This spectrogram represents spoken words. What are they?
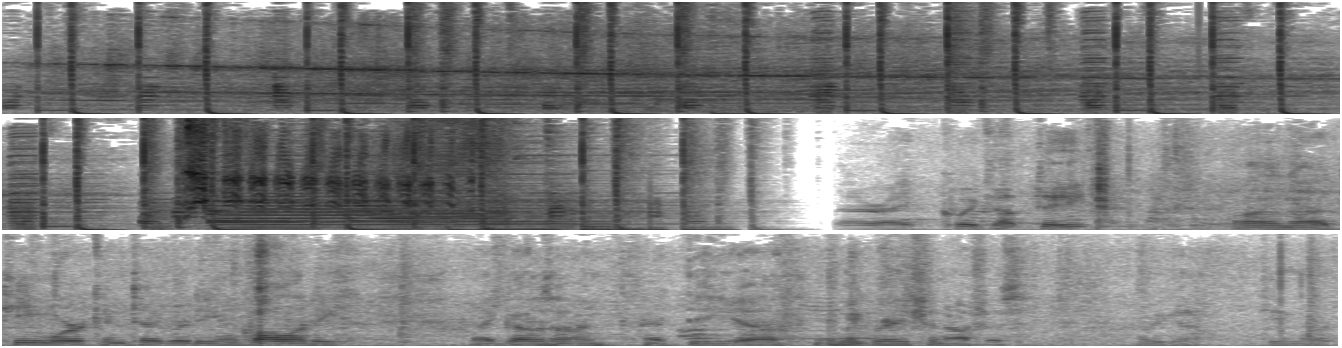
All right, quick update on uh, teamwork, integrity, and quality that goes on at the uh, immigration office. There we go, teamwork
